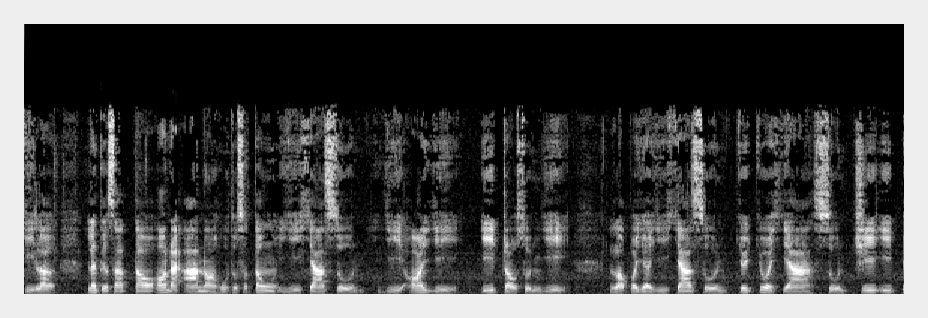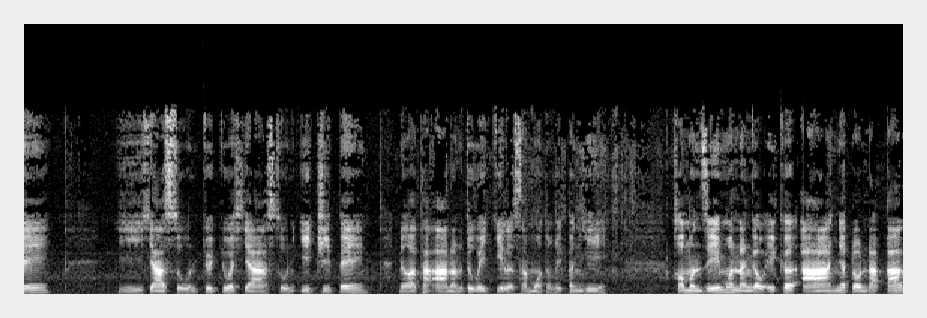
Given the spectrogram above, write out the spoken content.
chỉ là lần từ xã tàu ở đại an nó hu tụ xã tông gì xa sùn gì ở gì ý trâu sùn gì lọ bây giờ gì xa sùn chua chua xa sùn chi y bê gì xa sùn chua chua xa sùn y chi bê nữa ta à nó tôi với chỉ là sắm một cái phân gì Common gì muốn năng gầu ý cơ á nhất trôn đạc cá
